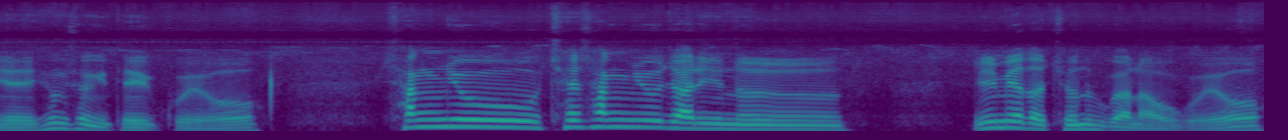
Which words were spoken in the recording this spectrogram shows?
예, 형성이 되어 있고요. 상류, 최상류 자리는 1m 전후가 나오고요.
